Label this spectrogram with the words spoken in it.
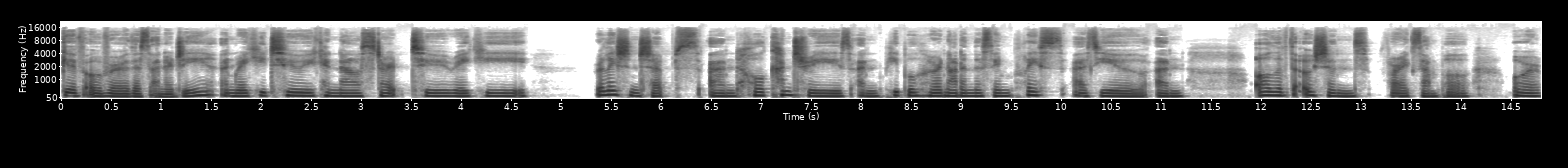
give over this energy. And Reiki 2, you can now start to Reiki relationships and whole countries and people who are not in the same place as you and all of the oceans, for example, or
